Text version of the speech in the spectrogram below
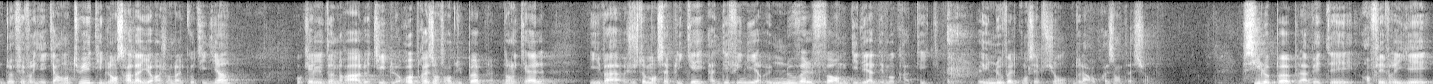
de février 1948, il lancera d'ailleurs un journal quotidien auquel il donnera le titre représentant du peuple, dans lequel il va justement s'appliquer à définir une nouvelle forme d'idéal démocratique et une nouvelle conception de la représentation. Si le peuple avait été en février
